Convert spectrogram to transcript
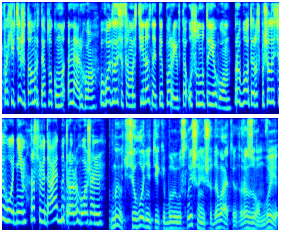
Фахівці Житомир Теплокомуненерго погодилися самостійно знайти порив та усунути його. Роботи розпочали сьогодні, розповідає Дмитро Рогожин. Ми сьогодні тільки були услышані, що давайте разом ви.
